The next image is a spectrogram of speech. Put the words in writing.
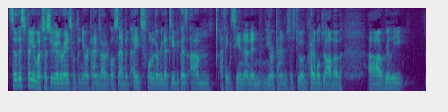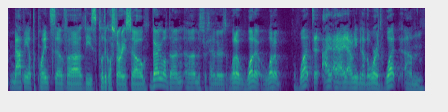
so this pretty much just reiterates what the New York Times article said, but I just wanted to read that to you because um, I think CNN and New York Times just do an incredible job of uh, really mapping out the points of uh, these political stories. So very well done, uh, Mr. Sanders. What a what a what a what I, I I don't even have the words. What um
